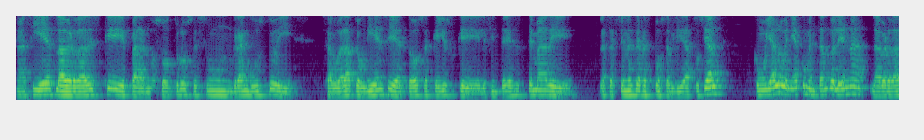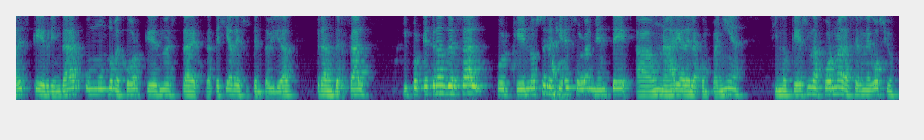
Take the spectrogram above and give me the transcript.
Así es, la verdad es que para nosotros es un gran gusto y saludar a tu audiencia y a todos aquellos que les interesa este tema de las acciones de responsabilidad social. Como ya lo venía comentando Elena, la verdad es que brindar un mundo mejor, que es nuestra estrategia de sustentabilidad transversal. ¿Y por qué transversal? Porque no se refiere solamente a un área de la compañía, sino que es una forma de hacer negocio.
